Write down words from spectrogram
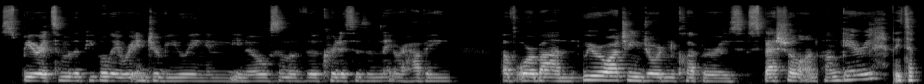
spirit, some of the people they were interviewing and, you know, some of the criticism they were having of Orban. We were watching Jordan Klepper's special on Hungary. It's a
